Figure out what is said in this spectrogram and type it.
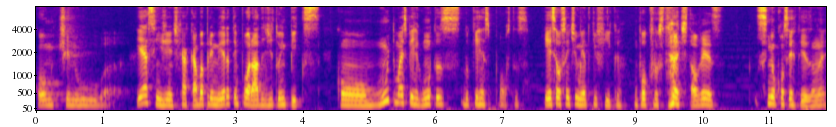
continua. E é assim, gente, que acaba a primeira temporada de Twin Peaks, com muito mais perguntas do que respostas. Esse é o sentimento que fica. Um pouco frustrante, talvez? Sim, ou com certeza, né?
